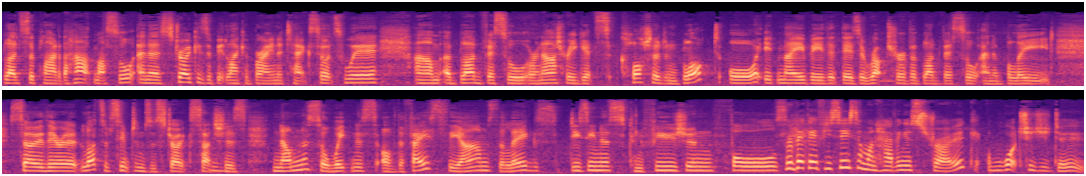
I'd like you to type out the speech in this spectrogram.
blood supply to the heart muscle, and a stroke is a bit like a brain attack. So, it's where um, a blood vessel or an artery gets clotted and blocked, or it may be that there's a rupture of a blood vessel and a bleed. So, there are lots of symptoms of stroke, such as numbness or weakness of the face, the arms, the legs, dizziness, confusion, falls. Rebecca, if you see someone having a stroke, what should you do?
